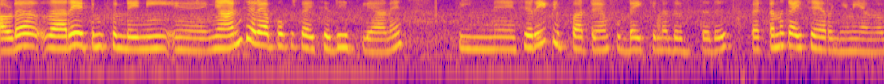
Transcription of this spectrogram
അവിടെ വേറെ ഐറ്റംസ് ഉണ്ട്. ഇനി ഞാൻ ചെറിയപ്പൊക്കെ കഴിച്ചത് ഇഡ്ഡലിയാണ് പിന്നെ ചെറിയ ക്ലിപ്പാട്ടോ ഞാൻ ഫുഡ് കഴിക്കുന്നത് എടുത്തത്. പെട്ടെന്ന് കഴിച്ച ഇറങ്ങിയാണ് ഞങ്ങൾ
